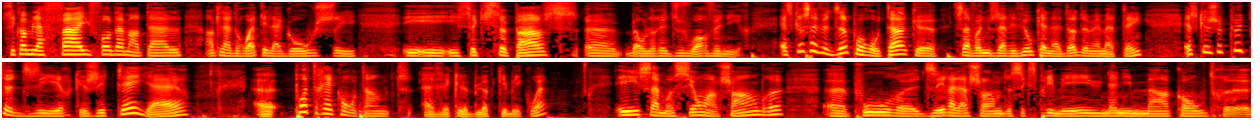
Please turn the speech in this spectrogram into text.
C'est comme la faille fondamentale entre la droite et la gauche et ce qui se passe, euh, ben, on aurait dû voir venir. Est-ce que ça veut dire pour autant que ça va nous arriver au Canada demain matin? Est-ce que je peux te dire que j'étais hier euh, pas très contente avec le Bloc québécois? Et sa motion en chambre euh, pour euh, dire à la chambre de s'exprimer unanimement contre euh,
